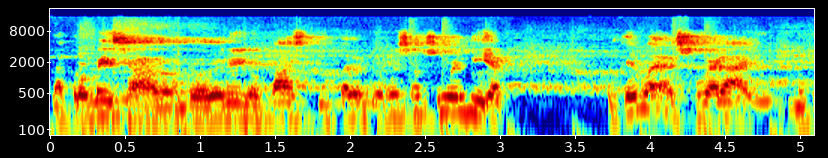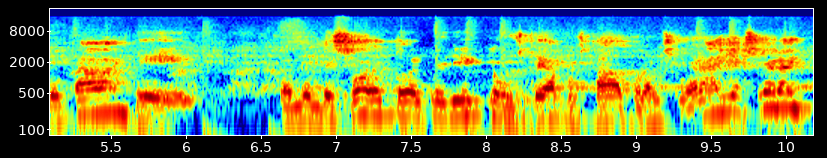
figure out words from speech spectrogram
la promesa a don Rodrigo y para el profesor Subeldía, el tema del Sugaray. Me contaban que cuando empezó todo el proyecto usted apostaba por. El Sugaray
